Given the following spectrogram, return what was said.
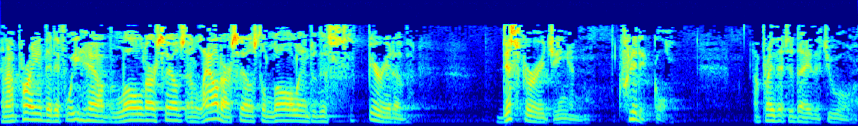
And I pray that if we have lulled ourselves, allowed ourselves to lull into this spirit of discouraging and critical, I pray that today that you will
